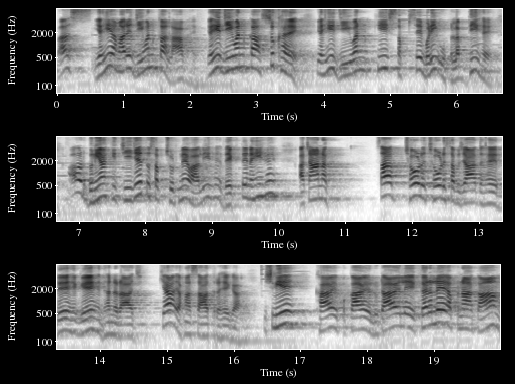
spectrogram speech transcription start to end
बस यही हमारे जीवन का लाभ है। यही जीवन का सुख है। यही जीवन की सबसे बड़ी उपलब्धि है। और दुनिया की चीज़ें तो सब छूटने वाली है, देखते नहीं हैं। अचानक सब छोड़ छोड़ सब जात है, देह गेह धनराज, क्या यहाँ साथ रहेगा? इसलिए खाए पकाए लुटाए ले, कर ले अपना काम,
